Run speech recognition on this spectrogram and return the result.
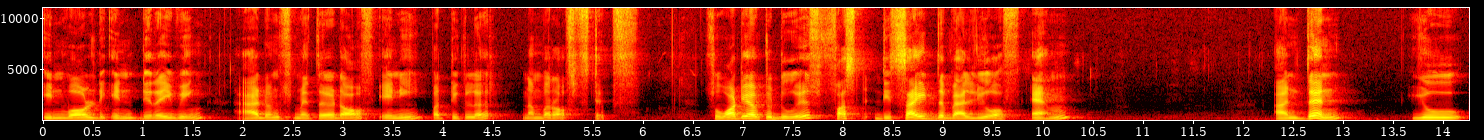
involved in deriving Adams method of any particular number of steps. So, what you have to do is first decide the value of m and then you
